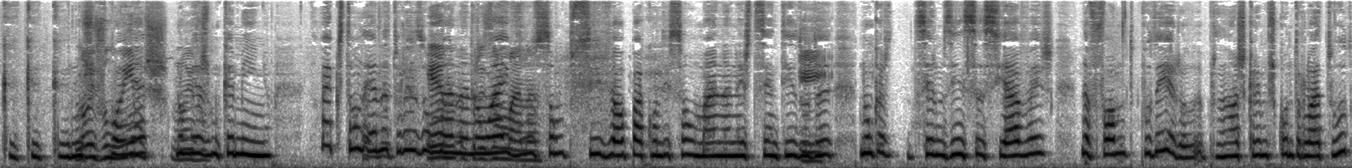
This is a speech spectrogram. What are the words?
que, que, que nos Não ponha evoluímos, no não evolu- mesmo caminho. Não é questão, é a natureza É a humana, não natureza há humana. evolução possível para a condição humana neste sentido E- de nunca sermos insaciáveis na fome de poder. Porque nós queremos controlar tudo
